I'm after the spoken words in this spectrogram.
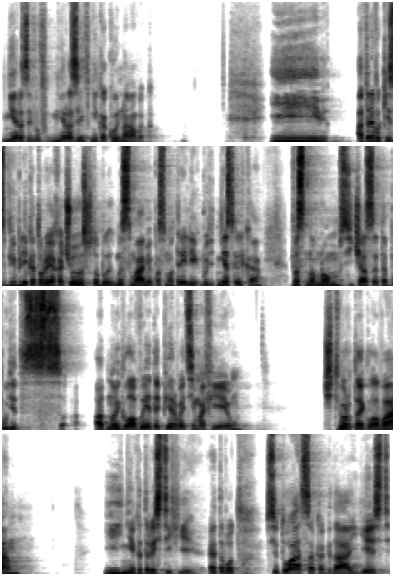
не развив, не развив никакой навык. И отрывок из Библии, который я хочу, чтобы мы с вами посмотрели, их будет несколько. В основном сейчас это будет с одной главы, это 1 Тимофею, 4 глава, и некоторые стихи. Это вот ситуация, когда есть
